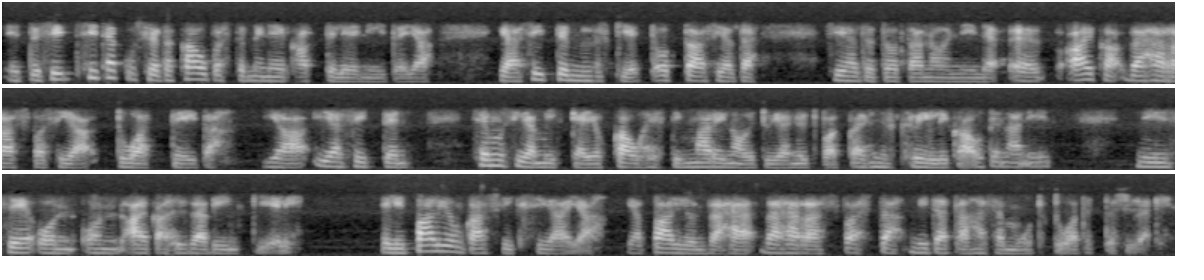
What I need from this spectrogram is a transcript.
Että sit, sitä kun sieltä kaupasta menee, kattelee niitä ja, ja sitten myöskin, että ottaa sieltä – sieltä tota noin, niin, ä, aika vähärasvasia tuotteita ja, ja sitten semmoisia, mitkä ei ole kauheasti marinoituja nyt vaikka esimerkiksi grillikautena, niin, niin se on, on aika hyvä vinkki. Eli, eli paljon kasviksia ja, ja paljon vähä, vähärasvasta, mitä tahansa muuta tuotetta syökin.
